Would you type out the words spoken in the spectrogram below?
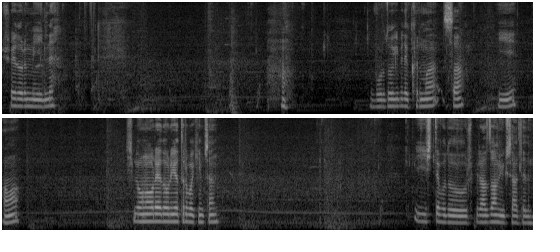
Şuraya doğru meyilli. Vurduğu gibi de kırmasa iyi ama şimdi onu oraya doğru yatır bakayım sen. İyi işte budur. Biraz daha mı yükseltelim?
